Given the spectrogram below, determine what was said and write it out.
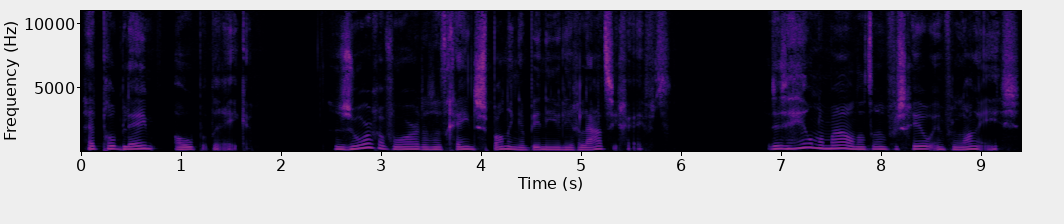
het probleem openbreken. Zorg ervoor dat het geen spanningen binnen jullie relatie geeft. Het is heel normaal dat er een verschil in verlangen is.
